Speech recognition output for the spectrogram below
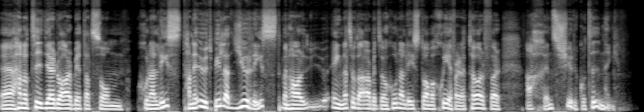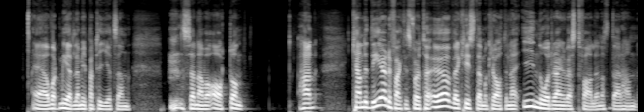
Eh, han har tidigare då arbetat som journalist. Han är utbildad jurist men har ägnat sig åt att arbeta som journalist och han var chefredaktör för Achens kyrkotidning. Eh, och varit medlem i partiet sedan han var 18. Han kandiderade faktiskt för att ta över Kristdemokraterna i Nordrhein-Westfalen, alltså där han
